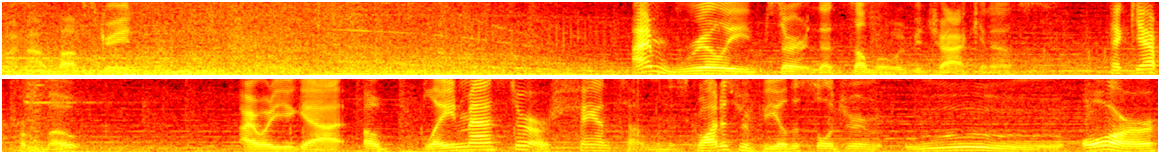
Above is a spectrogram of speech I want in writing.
My mouse off screen. I'm really certain that someone would be tracking us. Heck yeah, promote. Alright, what do you got? Oh, Blade Master or Phantom? When the squad is revealed, the soldier... Ooh. Or...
